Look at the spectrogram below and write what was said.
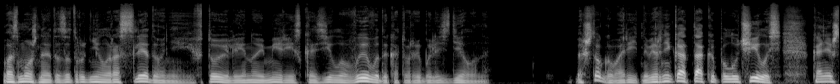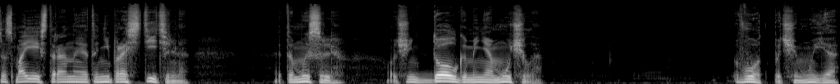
Возможно, это затруднило расследование и в той или иной мере исказило выводы, которые были сделаны. Да что говорить, наверняка так и получилось. Конечно, с моей стороны это непростительно. Эта мысль очень долго меня мучила. Вот почему я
